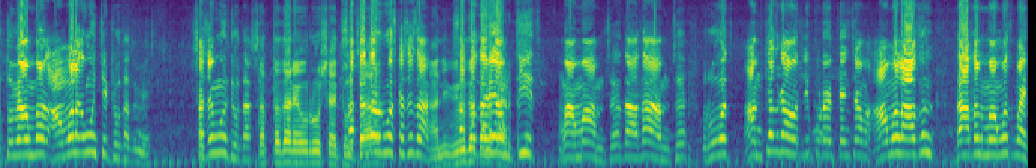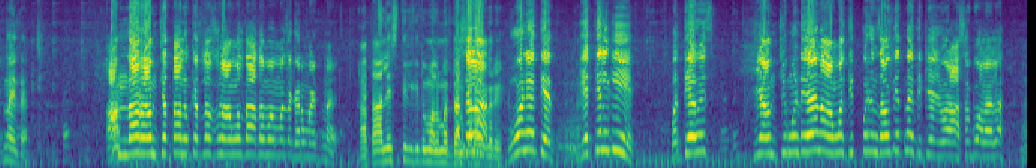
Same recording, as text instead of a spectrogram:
तुम्ही आम्हाला आम्हाला का वंचित ठेवता तुम्ही? कशामुळे ठेवता? सत्ताधाऱ्यावर रोष आहे सत्ताधार तुमचा रोज कशाचा? आणि विरोधकाला सत्ताधारी काय आमचीच. मामा आमचं दादा आमचं रोज आमच्याच गावातली पुढे त्यांच्या आम्हाला अजून दादा आणि मामाच माहीत नाही तर आमदार आमच्या तालुक्यातला असून आम्हाला दादा मामाचं घर माहीत नाही. आता आले असतील की तुम्हाला मतदान करा कशाला वगैरे? कोण येतात? येतील की. पण त्यावेळेस ही आमची मंडळी आहे ना आम्हाला तिथपर्यंत जाऊ देत नाही ती स्टेजवर असं बोलायला. हां.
